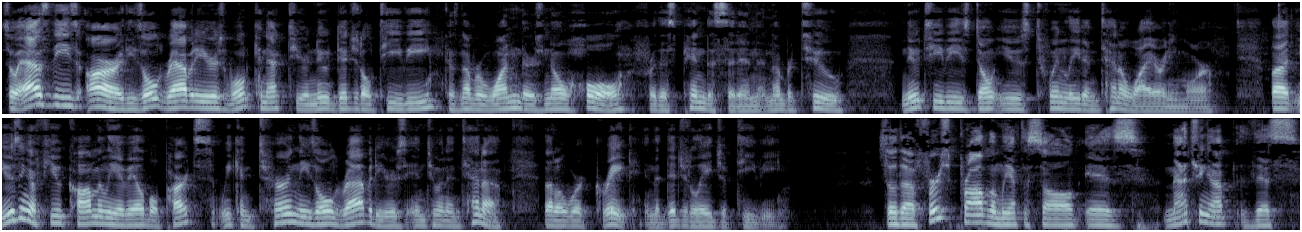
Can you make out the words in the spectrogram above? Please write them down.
So as these are, these old rabbit ears won't connect to your new digital TV because number one, there's no hole for this pin to sit in. And number two, new TVs don't use twin lead antenna wire anymore. But using a few commonly available parts, we can turn these old rabbit ears into an antenna that'll work great in the digital age of TV. So the first problem we have to solve is matching up this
